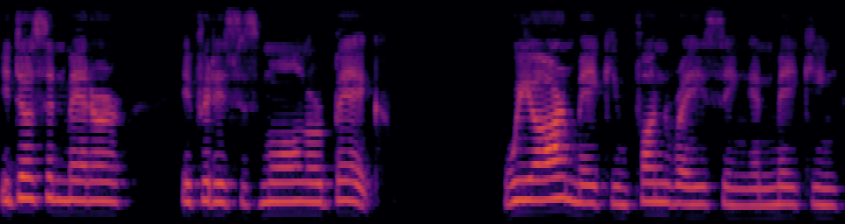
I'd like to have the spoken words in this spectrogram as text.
It doesn't matter if it is small or big. We are making fundraising and making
